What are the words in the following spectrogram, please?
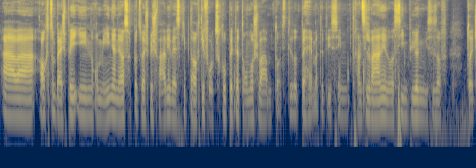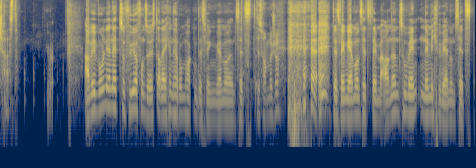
Aber auch zum Beispiel in Rumänien, ja, sagt man zum Beispiel Schwabi, weil es gibt auch die Volksgruppe der Donauschwaben dort, die dort beheimatet ist, im Transsilvanien oder Siebenbürgen, wie es auf Deutsch heißt. Aber wir wollen ja nicht zu viel auf uns Österreichern herumhacken, deswegen werden wir uns jetzt. Das haben wir schon. deswegen werden wir uns jetzt dem anderen zuwenden, nämlich wir werden uns jetzt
